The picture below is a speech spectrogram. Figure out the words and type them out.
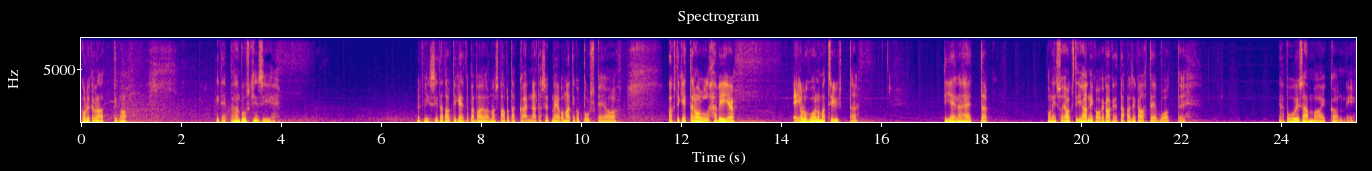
Ja granaatti, no. Itepähän puskin siihen. Nyt vissiin tää on tikeitä voi varmaan spavatakaan enää tässä. Nyt meidän omat niinku puske joo. Kaksi tikettä nolla. Häviö. Ei ollut huono matsi yhtään. Tiedän, että olin se oikeasti ihan niinku eka kertaa pääsin kahteen vuoteen. Ja puhuin samaan aikaan, niin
